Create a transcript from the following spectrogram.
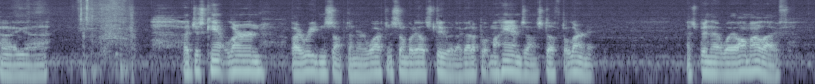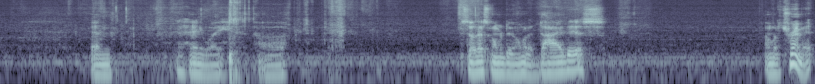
I, uh, I just can't learn by reading something or watching somebody else do it. I got to put my hands on stuff to learn it. It's been that way all my life. And anyway, uh, so that's what I'm to do. I'm to dye this. I'm to trim it.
